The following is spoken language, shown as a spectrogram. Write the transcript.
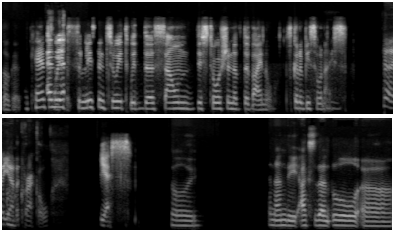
So good. I can't And wait then- to listen to it with the sound distortion of the vinyl. It's gonna be so Mm. nice. Uh, yeah, Oh. the crackle. Yes. Totally. And then the accidental uh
